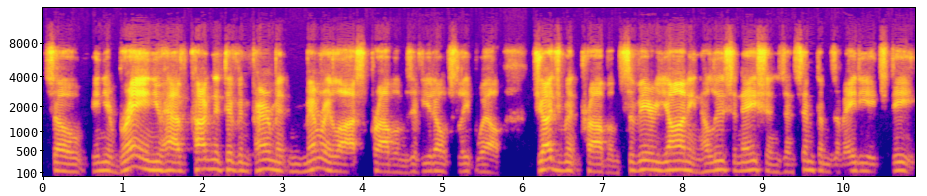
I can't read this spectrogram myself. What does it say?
So in your brain, you have cognitive impairment and memory loss problems if you don't sleep well, judgment problems, severe yawning, hallucinations, and symptoms of ADHD.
